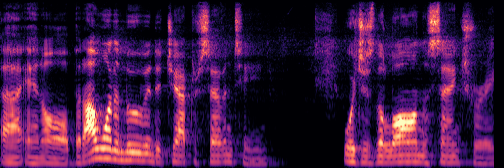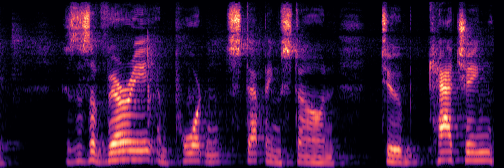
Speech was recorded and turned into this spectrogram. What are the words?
uh, and all. But I want to move into chapter 17, which is the law and the sanctuary, because this is a very important stepping stone to catching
